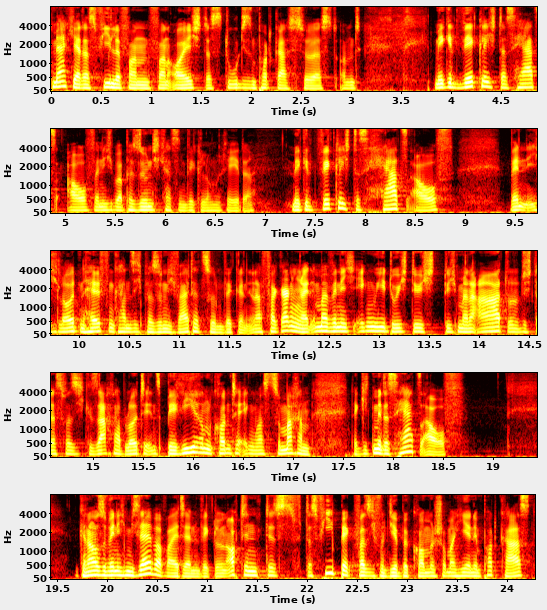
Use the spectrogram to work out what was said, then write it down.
merk ja, dass viele von, von euch, dass du diesen Podcast hörst und mir geht wirklich das Herz auf, wenn ich über Persönlichkeitsentwicklung rede. Mir geht wirklich das Herz auf, wenn ich Leuten helfen kann, sich persönlich weiterzuentwickeln. In der Vergangenheit, immer wenn ich irgendwie durch, durch, durch meine Art oder durch das, was ich gesagt habe, Leute inspirieren konnte, irgendwas zu machen, da geht mir das Herz auf. Genauso, wenn ich mich selber weiterentwickle und auch den, das, das, Feedback, was ich von dir bekomme, schon mal hier in dem Podcast,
